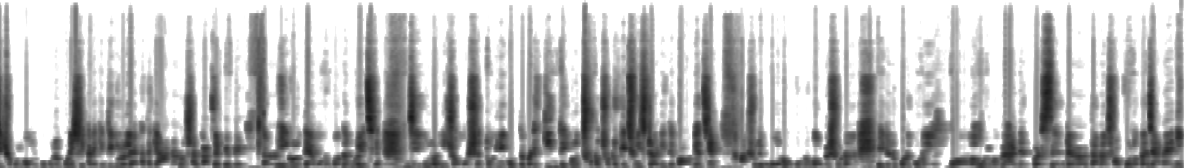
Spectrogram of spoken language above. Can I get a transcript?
যে সকল গল্পগুলো পড়ি, সেখানে কিন্তু এগুলো লেখা থাকে আনারস আর কাঁচা পেঁপে। কারণ এগুলোতে এমন উপাদান রয়েছে যেগুলো এই সমস্যা তৈরি করতে পারে। কিন্তু এগুলো ছোট ছোট কিছু স্টাডিতে পাওয়া গেছে। আসলে বড় কোনো গবেষণা এটার উপরে করে ওইভাবে হান্ড্রেড পার্সেন্ট তারা সফলতা জানায়নি।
